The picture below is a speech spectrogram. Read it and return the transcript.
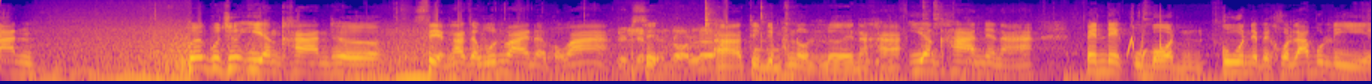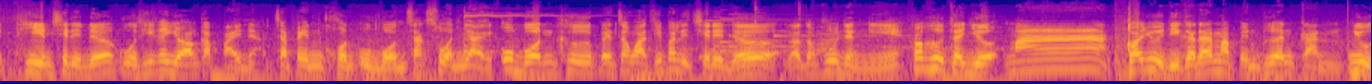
าร เพื่อนกูชื่อเอียงคารเธอ เสียงอาจจะวุ่นวายหน่อยเพราะว่าติดริมถนนเลยอ่าติดริมถนนเลยนะคะ เอียงคารเนี่ยนะ เป็นเด็กอุบล กูเนี่ยเป็นคนราชบุรี ทีมเชยร์เดอร์กูที่ก็ย้อนกลับไปเนี่ยจะเป็นคนอุบลสักส่วนใหญ่ อุบลคือเป็นจังหวัดที่ผลิตเชยร์เดอร์เราต้องพูดอย่างนี้ ก็คือจะเยอะมาก ก็อยู่ดีก็ได้มาเป็นเพื่อนกัน อยู่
